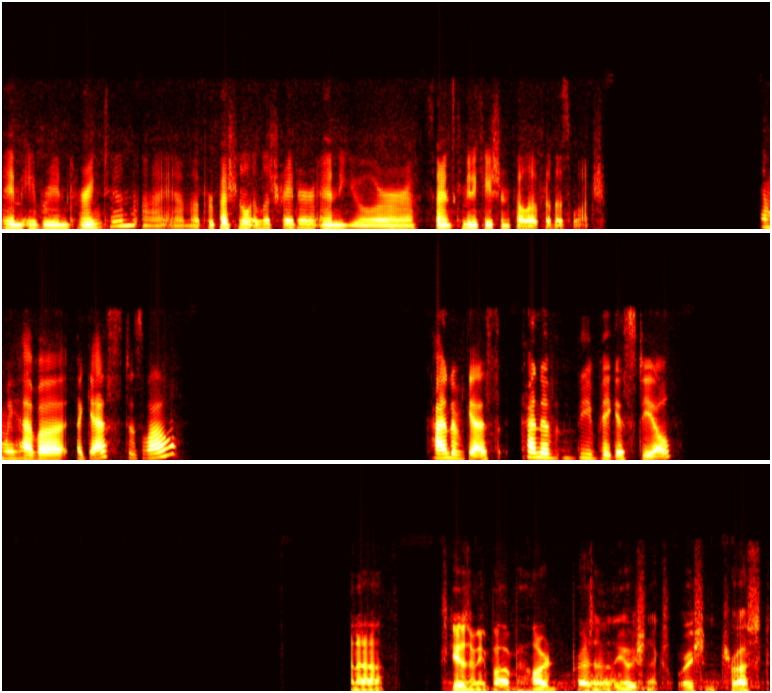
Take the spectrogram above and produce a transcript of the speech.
I am Abrian Currington. I am a professional illustrator and your science communication fellow for this watch. and we have a, a guest as well. Kind of guest, kind of the biggest deal. And, uh, excuse me, Bob Ballard, President of the Ocean Exploration Trust,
